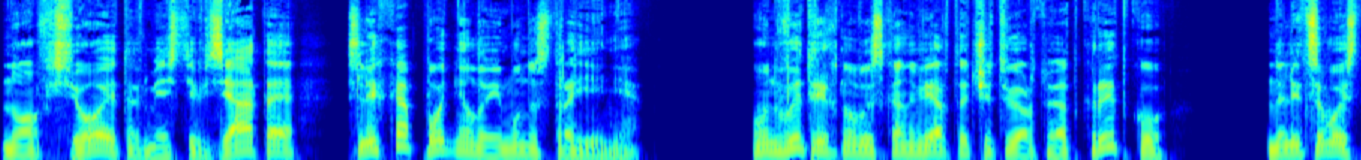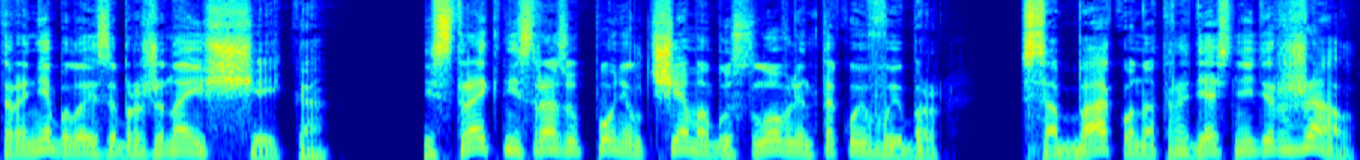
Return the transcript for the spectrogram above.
но все это вместе взятое слегка подняло ему настроение. Он вытряхнул из конверта четвертую открытку, на лицевой стороне была изображена ищейка. И Страйк не сразу понял, чем обусловлен такой выбор. Собак он отродясь не держал,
